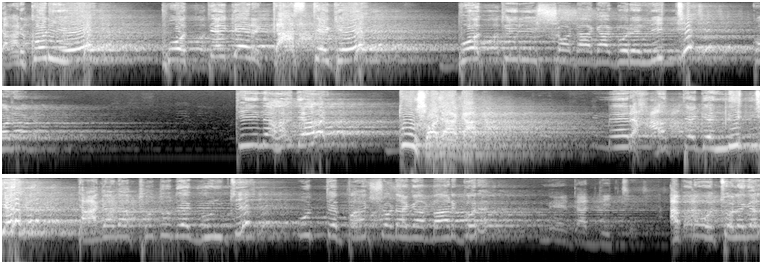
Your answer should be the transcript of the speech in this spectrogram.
দাঁড় করিয়ে প্রত্যেকের কাছ থেকে বত্রিশশো টাকা করে নিচ্ছে। তিন হাজার দুশো টাকা। মেয়ের হাত থেকে নিচ্ছে, টাকাটা থুতু দিয়ে গুনছে, উঠতে পাঁচশো টাকা বার করে মেয়েটা দিচ্ছে। আবার ও চলে গেল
